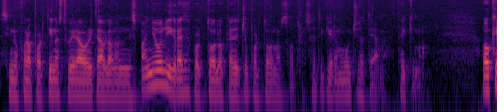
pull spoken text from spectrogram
Si no fuera por ti, no estuviera ahorita hablando en español. Y gracias por todo lo que has hecho por todos nosotros. Se te quiere mucho, se te ama. Thank you, mom. Ok,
